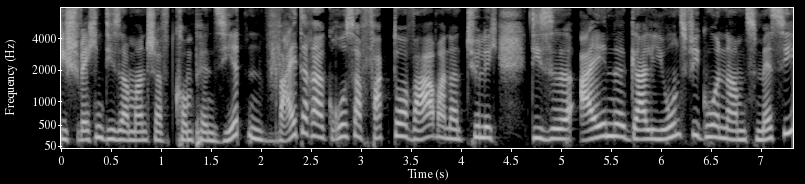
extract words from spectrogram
die Schwächen dieser Mannschaft kompensiert. Ein weiterer großer Faktor war aber natürlich diese eine Galionsfigur namens Messi,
